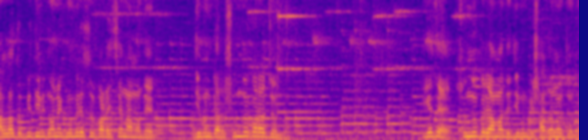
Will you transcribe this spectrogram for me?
আল্লাহ তো পৃথিবীতে অনেক নবী রাসূল পাঠাইছেন আমাদের জীবনকে আরও সুন্দর করার জন্য। ঠিক আছে? সুন্দর করে আমাদের জীবনকে সাজানোর জন্য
